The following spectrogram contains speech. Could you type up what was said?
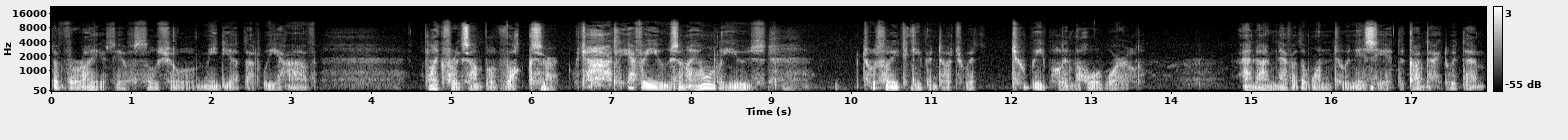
the variety of social media that we have. Like for example Voxer, which I hardly ever use and I only use truthfully to keep in touch with two people in the whole world and I'm never the one to initiate the contact with them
